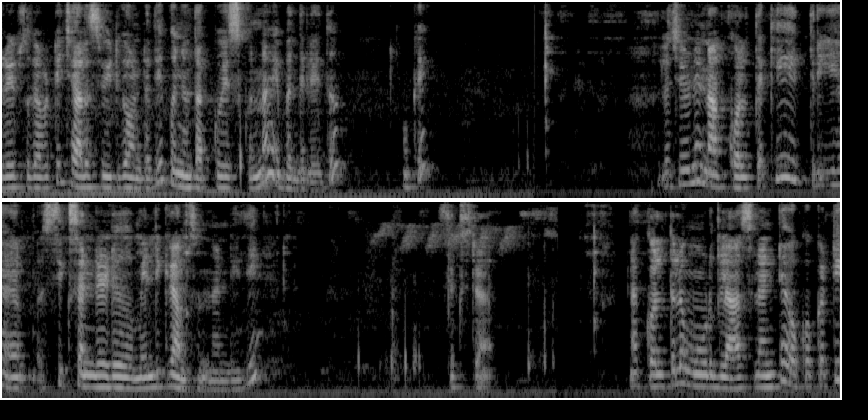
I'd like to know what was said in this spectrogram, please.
గ్రేప్స్ కాబట్టి చాలా స్వీట్గా ఉంటుంది. కొంచెం తక్కువ వేసుకున్నా ఇబ్బంది లేదు. ఓకే? ఇలా చూడండి నాకు కొలతకి త్రీ సిక్స్ హండ్రెడ్ మిల్లీగ్రామ్స్ ఉందండి ఇది. సిక్స్ నాకు కొలతలో మూడు గ్లాసులు అంటే ఒక్కొక్కటి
